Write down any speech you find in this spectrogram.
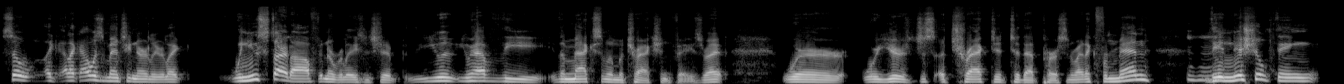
so like like I was mentioning earlier, like when you start off in a relationship, you you have the the maximum attraction phase, right? Where where you're just attracted to that person, right? Like for men, Mhm. the initial thing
